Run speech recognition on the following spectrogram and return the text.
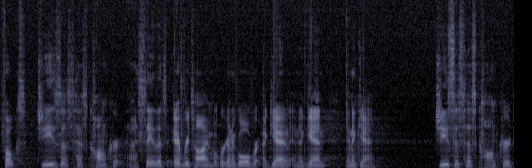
Folks, Jesus has conquered, and I say this every time, but we're going to go over it again and again and again. Jesus has conquered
